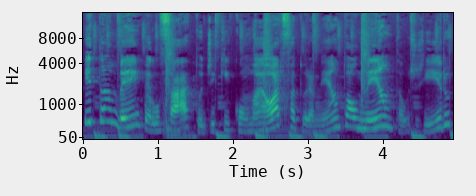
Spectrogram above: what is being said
e também pelo fato de que com maior faturamento aumenta o giro,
